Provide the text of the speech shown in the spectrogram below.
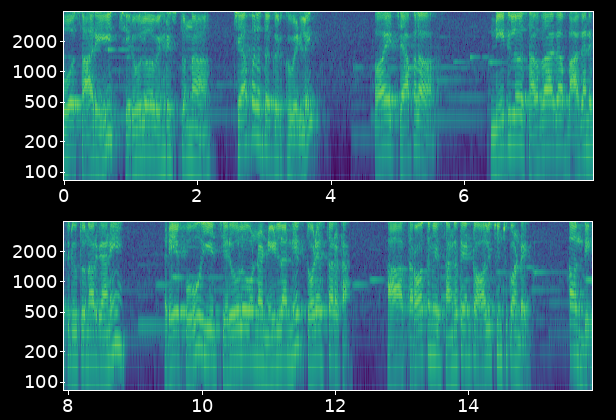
ఓసారి చెరువులో విహరిస్తున్న చేపల దగ్గరకు వెళ్ళి ఓయ్ చేపల నీటిలో సరదాగా బాగానే తిరుగుతున్నారు గాని రేపు ఈ చెరువులో ఉన్న నీళ్ళన్నీ తోడేస్తారట. ఆ తర్వాత మీ సంగతి ఏంటో ఆలోచించుకోండి అంది.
